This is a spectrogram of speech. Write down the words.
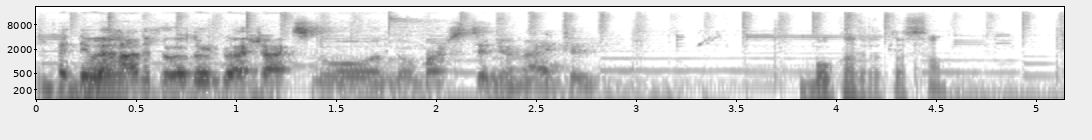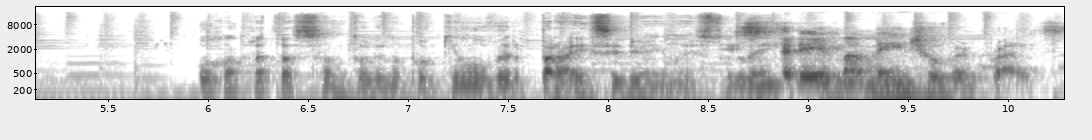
Nunca deu errado o jogador do Ajax no, no Manchester United. Boa contratação. Boa contratação, talvez um pouquinho overpriced aí, mas tudo bem. Extremamente overpriced.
